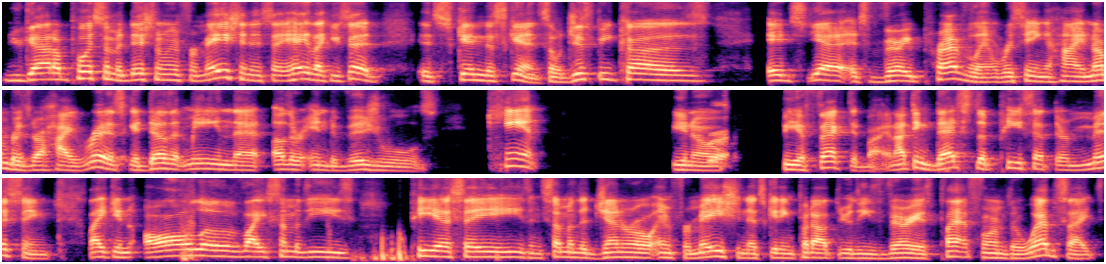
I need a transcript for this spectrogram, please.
you got to put some additional information and say, hey, like you said, it's skin to skin. So just because it's yeah, it's very prevalent, we're seeing high numbers, they're high risk. It doesn't mean that other individuals can't, you know, right. Be affected by. And I think that's the piece that they're missing. Like in all of like some of these PSAs and some of the general information that's getting put out through these various platforms or websites,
